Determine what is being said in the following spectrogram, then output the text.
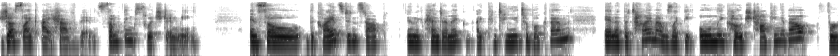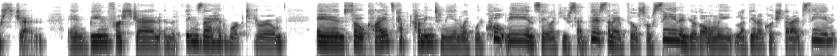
just like I have been. Something switched in me. And so the clients didn't stop in the pandemic. I continued to book them and at the time, I was like the only coach talking about first gen and being first gen and the things that I had worked through. And so clients kept coming to me and like would quote me and say, like, you said this, and I feel so seen, and you're the only Latina coach that I've seen.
